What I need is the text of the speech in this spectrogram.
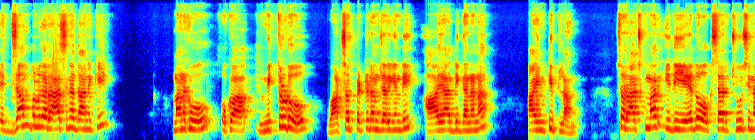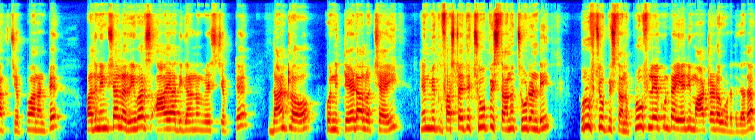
ఎగ్జాంపుల్గా రాసిన దానికి మనకు ఒక మిత్రుడు వాట్సాప్ పెట్టడం జరిగింది ఆయాది గణన ఆ ఇంటి ప్లాన్ సో రాజ్ కుమార్ ఇది ఏదో ఒకసారి చూసి నాకు చెప్పు అనంటే పది నిమిషాల రివర్స్ ఆయాది గణనం వేసి చెప్తే దాంట్లో కొన్ని తేడాలు వచ్చాయి. నేను మీకు ఫస్ట్ అయితే చూపిస్తాను చూడండి. ప్రూఫ్ చూపిస్తాను. ప్రూఫ్ లేకుండా ఏది మాట్లాడకూడదు కదా?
